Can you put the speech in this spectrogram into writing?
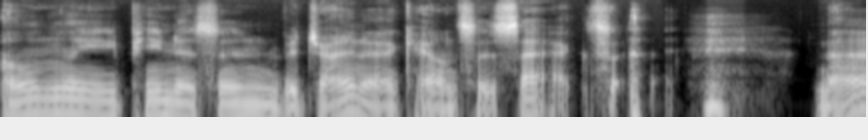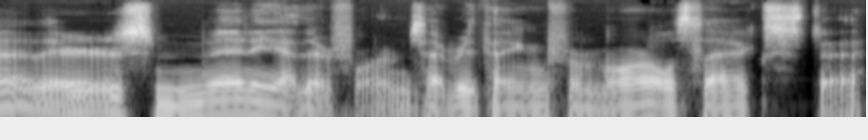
only penis and vagina counts as sex. No, there's many other forms, everything from oral sex to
